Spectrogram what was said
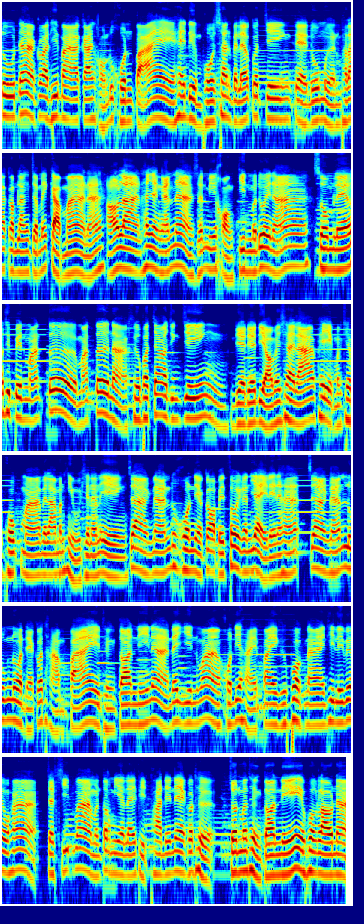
ลูด้าก็อธิบายอาการของทุกคนไป ให้ดื่มโพชั่นไปแล้วก็จริง แต่ดูเหมือนพละกำลังจะไม่กลับมานะ เอาล่ะถ้าอย่างนั้นน่ะฉันมีของกินมาด้วยนะ สมแล้วที่เป็นมาสเตอร์มาเตอร์น่ะ คือพระเจ้าจริง ๆ เดี๋ยวเดี๋ยวเดี๋ยวไม่ใช่ละพระเอกมันแค่พกมาเวลามันหิวแค่นั้นเอง จากนั้นทุกคนเนี่ยก็ออกไปโซ่กันใหญ่เลยนะฮะ จากนั้นลุงหนวดเนี่ยก็ถามไปถึงตอนนี้น่ะได้ยินว่าคนที่หายไปคือพวกนายที่เลเวล5จะคิดว่ามันต้องมีอะไรผิดพลาดแน่ๆก็เถอะ จนมาถึงตอนนี้พวกเราน่ะ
